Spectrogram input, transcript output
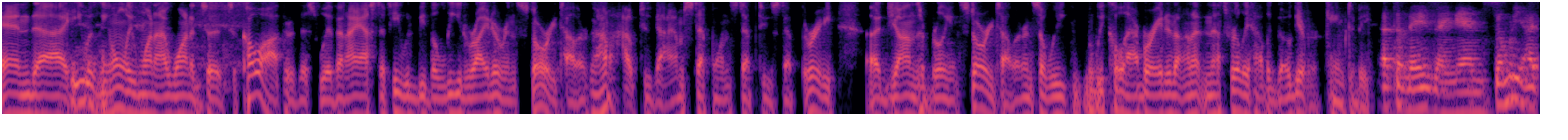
And uh, he was the only one I wanted to, to co author this with. And I asked if he would be the lead writer and storyteller. I'm a how to guy, I'm step one, step two, step three. Uh, John's a brilliant storyteller. And so we, we collaborated on it. And that's really how the Go Giver came to be. That's amazing. And so many, I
